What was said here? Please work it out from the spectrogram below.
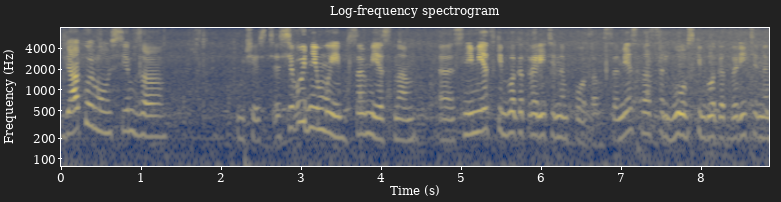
Дякуємо усім за участь. Сегодня мы совместно э, с немецким благотворительным фондом, совместно с Львовским благотворительным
